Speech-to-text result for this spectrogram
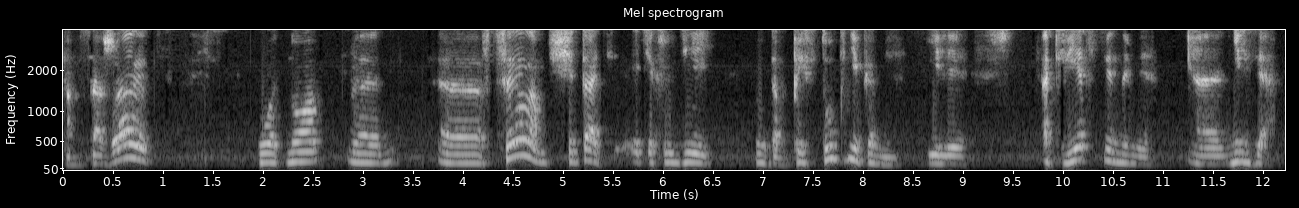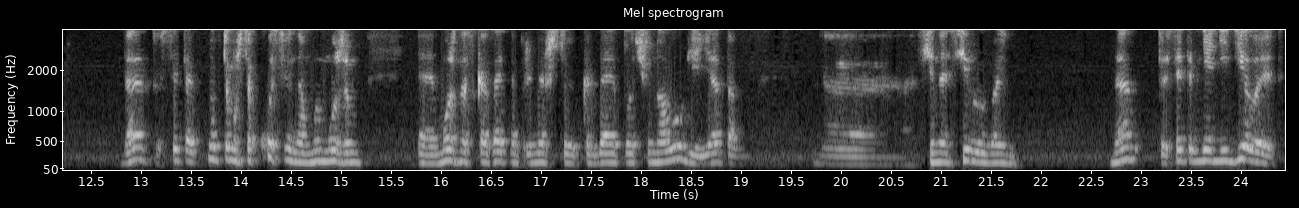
там сажают, вот, но э, э, в целом считать этих людей ну, там, преступниками или ответственными э, нельзя. Да? То есть это, ну, потому что косвенно мы можем, э, можно сказать, например, что когда я плачу налоги, я там э, финансирую войну. Да? То есть это меня не делает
